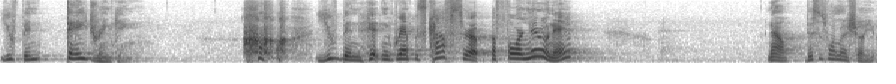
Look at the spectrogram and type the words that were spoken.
you've been day drinking. you've been hitting Grandpa's cough syrup before noon, eh? Now, this is what I'm going to show you.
